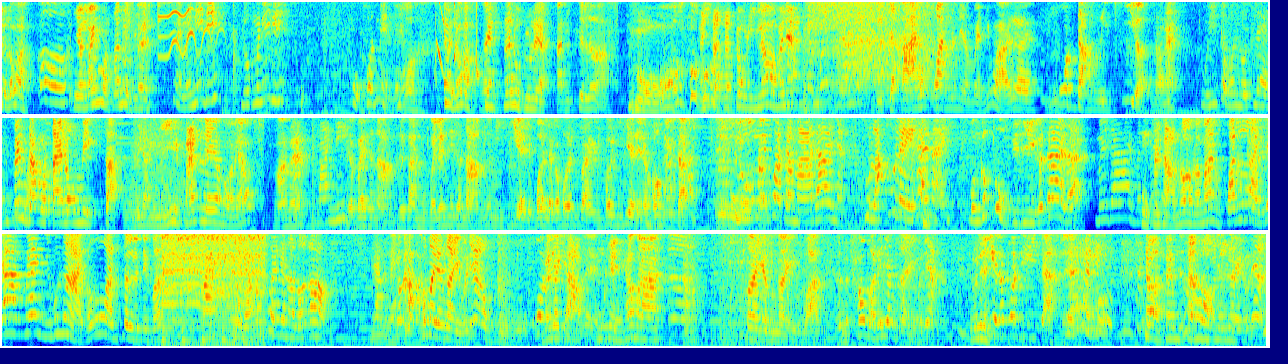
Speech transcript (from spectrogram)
เดือดแล้วว่ะโอ้ยังไม่หมดสนุกเลย ไหนมานี่ดิลุกมานี่ดิหูโคตรเหม็นเลย โอ้เดือดแล้วว่ะยังสนุกอยู่เลยอะอาทิตย์ขึ้นแล้วเหรอ โอ้โห ไอสัตว์จะตกอีกรอบไหมเนี่ยมันจะมืดแล้วเนี่ยคือจะตายเพราะควันมันเนี่ยเหม็นที่หวายเลยโคตรดังเลยเหี้ยดังไหมอุ้ยแต่ว่ารถแรงจริแม่งดังกว่าไตรโลมิกสัตว์ไม่ดังนี้แป๊ดเลยอะบอกแล้ว มาไหมมันดิเดี๋ยวไปสนามด้วยกันมึงไปเล่นที่สนามนู่นนี่เฮียจะเบิ้ลแล้วก็เบิ้ลไปเบิ้ลเฮียในห้องไอ้สัตว์โอ้โหรู้ไหมกว่าจะมาได้เนี่ยทุลักทุเลแค่ไหน มึงก็ปลุกดีๆก็ได้แล้วไม่ได้ มันปลุกไปสามรอบแล้วมั้งควันไก่ย่างแม่งยังเพิ่งหายเพราะเมื่อวันซืนเองมั้งมาตื่นแล้วมาช่วยกันเอารถออกอย่างไหมก็ขับเข้ามายังไงวะเนี่ยโอ้โหโคตรไม่ขได้ยัขันบเลยกูเข็นเข้ามา เออมายังไงวะแล้วมันเข้ามาได้ยังไงวะเนี่ยดูดิ เฮียแล้วก็ดีจัดเลยจอดเต็มจะคันออกยังไงวะเนี่ย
